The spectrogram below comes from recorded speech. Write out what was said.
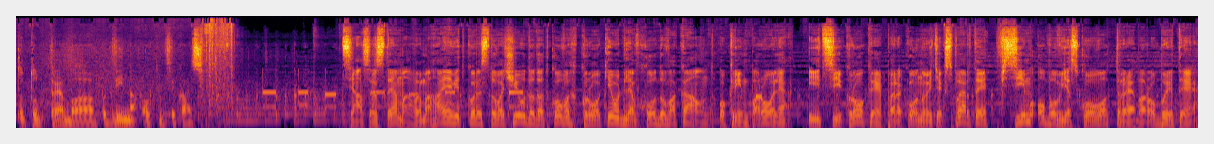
то тут треба подвійна аутентифікація. Ця система вимагає від користувачів додаткових кроків для входу в акаунт, окрім пароля. І ці кроки, переконують експерти, всім обов'язково треба робити.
